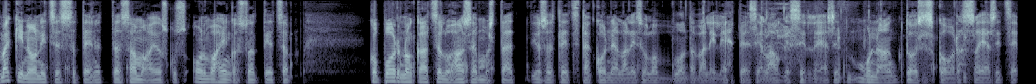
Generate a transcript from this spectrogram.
mäkin olen itse asiassa tehnyt tätä samaa. Joskus on vahingossa, että Kun pornon katseluhan on semmoista, että jos sä teet sitä koneella, niin sulla on monta välilehteä siellä auki sille ja sitten muna on toisessa kohdassa ja sitten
